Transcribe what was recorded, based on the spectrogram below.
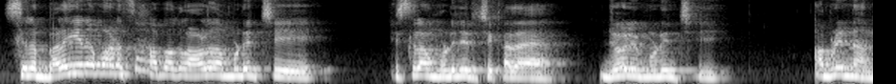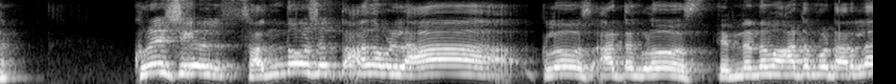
சில பலகீனமான சகாபாக்கள் அவ்வளோதான் முடிச்சு இஸ்லாம் முடிஞ்சிருச்சு கதை. ஜோலி முடிஞ்சு அப்படின்னாங்க. குறைஷிகள் சந்தோஷம் தாங்க முடியல. ஆ க்ளோஸ் ஆட்டம் க்ளோஸ் என்னென்னமோ ஆட்டம் போட்டார்ல?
